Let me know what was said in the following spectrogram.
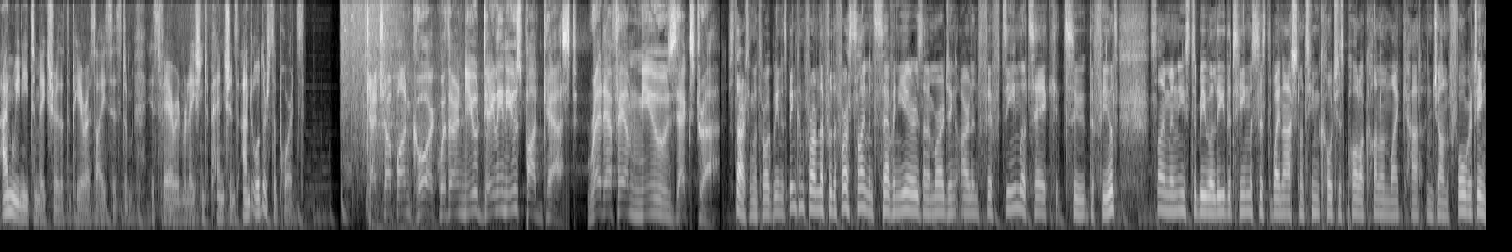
And we need to make sure that the PRSI system is fair in relation to pensions and other supports. Catch up on Cork with our new daily news podcast, Red FM News Extra. Starting with rugby, and it's been confirmed that for the first time in seven years, an emerging Ireland 15 will take to the field. Simon Easterby will lead the team, assisted by national team coaches Paul O'Connell, Mike Catt, and John Fogarty.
